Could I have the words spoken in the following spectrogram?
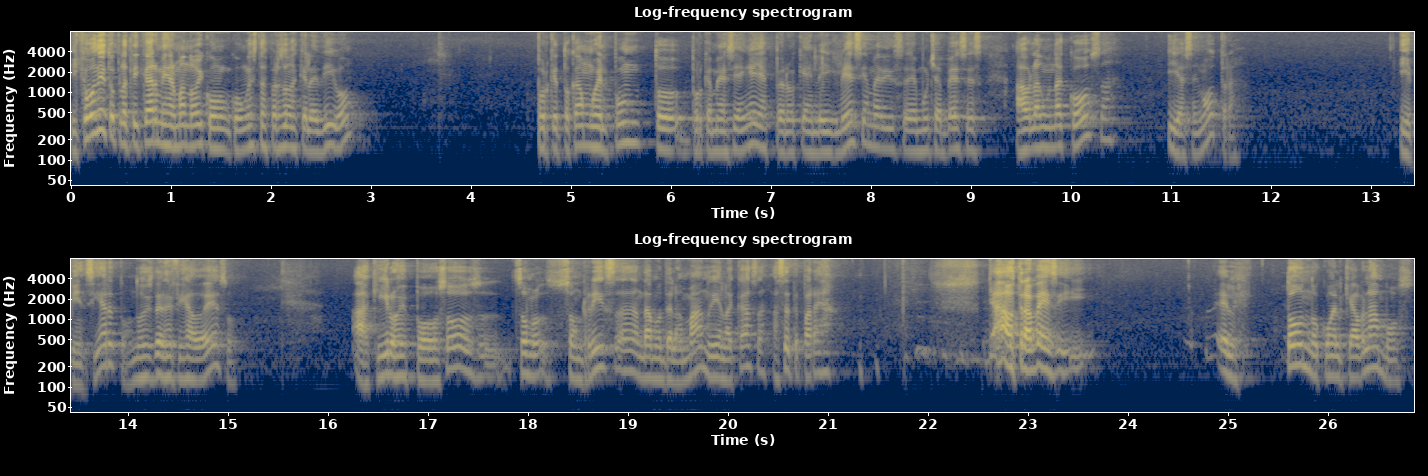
Y qué bonito platicar, mis hermanos, hoy con, estas personas que les digo, porque tocamos el punto, porque me decían ellas, pero que en la iglesia me dice muchas veces, hablan una cosa y hacen otra. Y es bien cierto, no sé si ustedes han fijado eso. Aquí los esposos somos sonrisas, andamos de la mano y en la casa, hacete para allá ya otra vez. Y el tono con el que hablamos.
